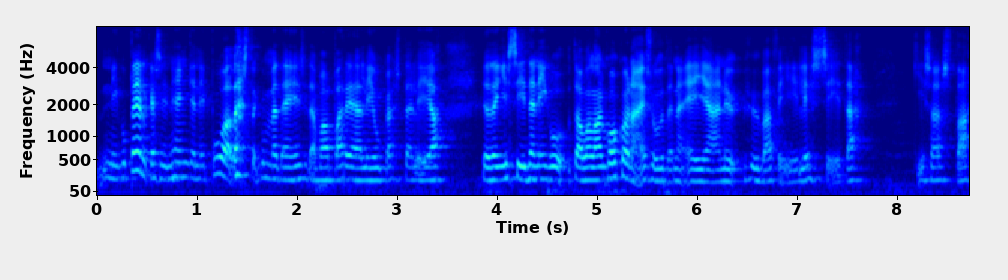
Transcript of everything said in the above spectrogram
niin pelkäsin henkeni puolesta, kun mä tein sitä vaparia liukastelin, ja jotenkin siitä niin kuin, tavallaan kokonaisuutena ei jäänyt hyvä fiilis siitä kisasta.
